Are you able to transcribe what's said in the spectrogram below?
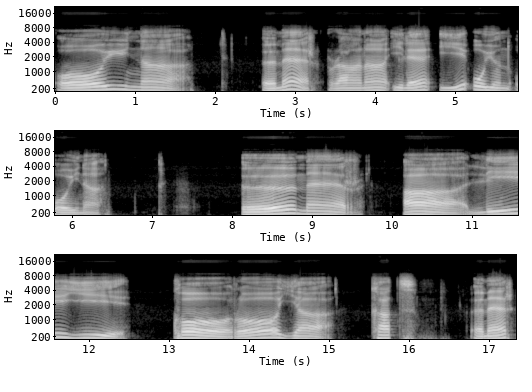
oyna. Ömer Rana ile iyi oyun oyna. Ömer Ali'yi koroya kat. Ömer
